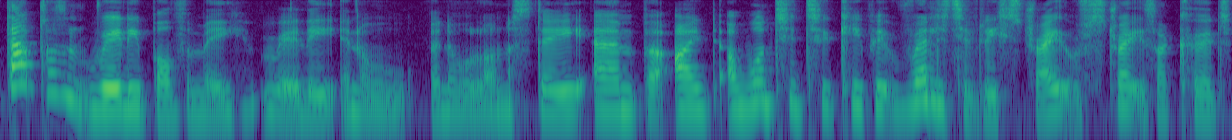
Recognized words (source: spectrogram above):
That doesn't really bother me really in all in all honesty um, but I, I wanted to keep it relatively straight or straight as I could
